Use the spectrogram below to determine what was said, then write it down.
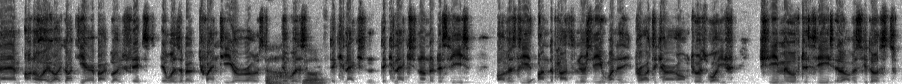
Um, oh no, I, I got the airbag light fixed. It was about twenty euros. Oh, it was God. the connection, the connection under the seat. Obviously, on the passenger seat, when he brought the car home to his wife, she moved the seat. It obviously just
